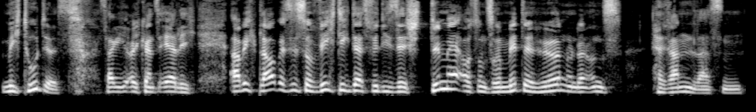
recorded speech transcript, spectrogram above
Mich tut es, sage ich euch ganz ehrlich. Aber ich glaube, es ist so wichtig, dass wir diese Stimme aus unserer Mitte hören und an uns heranlassen.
